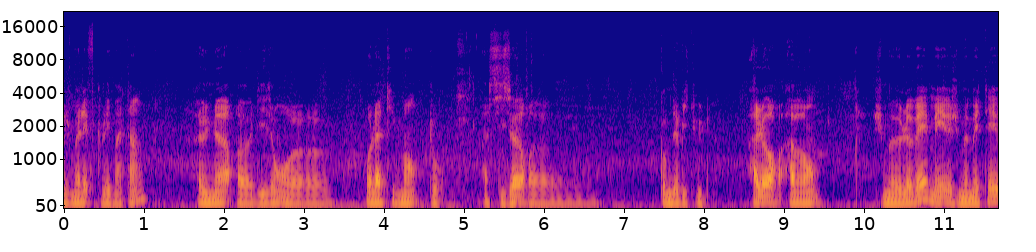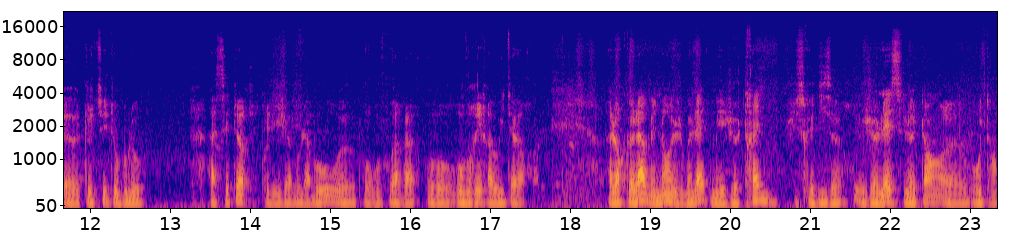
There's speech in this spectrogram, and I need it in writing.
Je me lève tous les matins à une heure, euh, disons, euh, relativement tôt, à 6 heures, euh, comme d'habitude. Alors, avant, je me levais, mais je me mettais euh, tout de suite au boulot. À 7 heures, j'étais déjà au labo euh, pour ouvrir ouvrir à 8 heures. Alors que là, maintenant, je me lève, mais je traîne jusqu'à 10 heures. Je laisse le temps euh, au temps.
